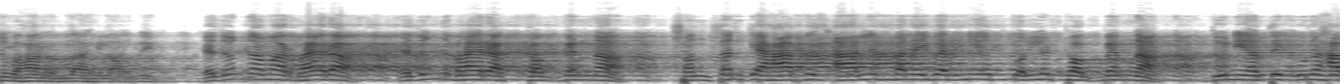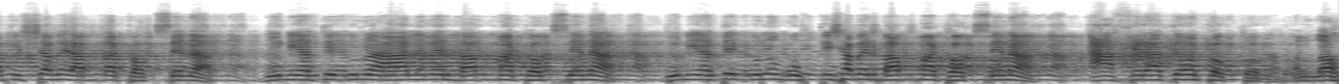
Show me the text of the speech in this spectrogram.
সুবহানাল্লাহিল আযীম। এজন্য আমার ভাইরা এজন্য ভাইরা ঠকবেন না। সন্তানকে হাফেজ আলেম বানাইবার নিয়ত করলে ঠকবেন না। দুনিয়াতে আলেমের ঠকছে না। দুনিয়াতে মুফতি ঠকছে না। আখেরাতেও না। আল্লাহ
